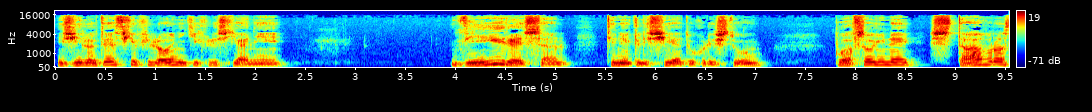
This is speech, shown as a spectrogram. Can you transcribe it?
οι ζηλωτές και φιλόνικοι χριστιανοί διήρεσαν την Εκκλησία του Χριστού που αυτό είναι σταύρος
